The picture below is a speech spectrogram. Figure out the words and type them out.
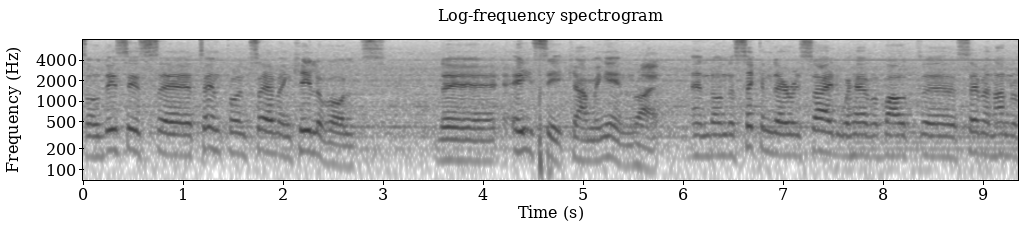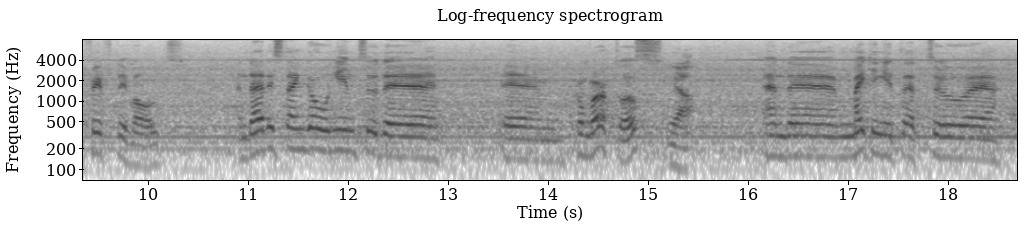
So this is uh, 10.7 kilovolts, the AC coming in. Right. And on the secondary side we have about uh, 750 volts. And that is then going into the um, converters Yeah. and uh, making it uh, to uh,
